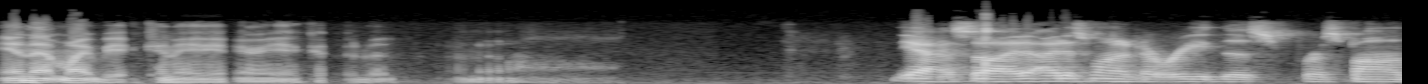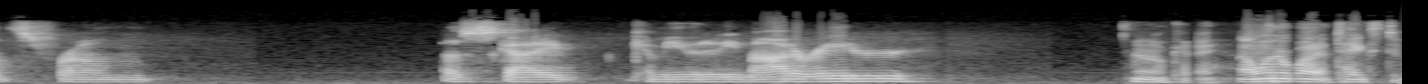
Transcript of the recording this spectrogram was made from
And that might be a Canadian area code, but I don't know. Yeah, so I, I just wanted to read this response from a Skype community moderator. Okay. I wonder what it takes to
